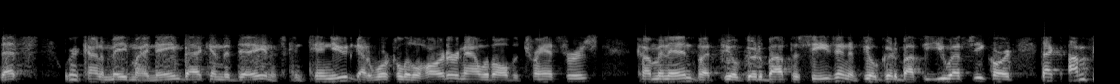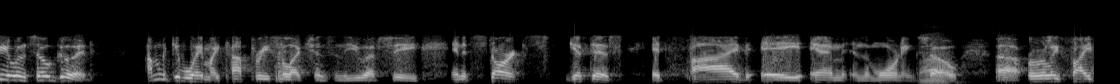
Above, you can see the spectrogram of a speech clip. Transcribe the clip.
that's where I kind of made my name back in the day, and it's continued. Got to work a little harder now with all the transfers coming in, but feel good about the season and feel good about the UFC card. In fact, I'm feeling so good. I'm going to give away my top three selections in the UFC, and it starts, get this, at 5 a.m. in the morning. Wow. So uh, early fight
